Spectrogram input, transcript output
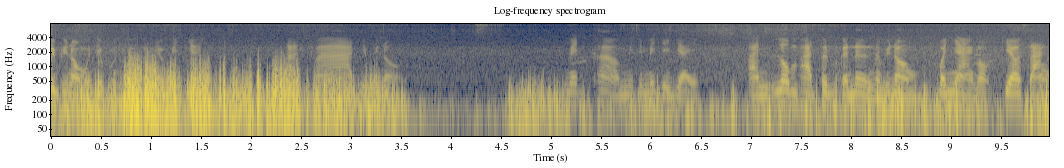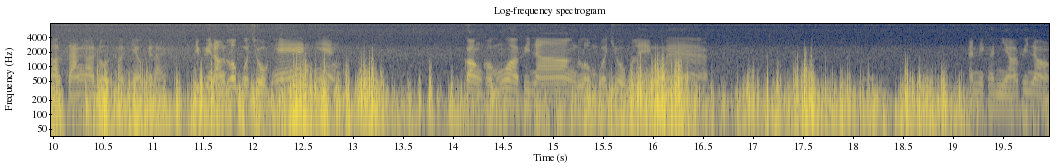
ยพี่น้องมันจะพุ่นข้าวเหนียวเม็ดใหญ่ลาดฟาดอยู่พี่น้อง เม็ดข้าวมีแต่เม็ดใหญ่ๆ อันลมพัดเพิ่นมันก็เนิ่งนะพี่น้องบ่ยากหรอกเกี่ยวสังเอาสังเอาโดดข้าวเหนียวก็ได้ที่พี่น้องลมก็โชกแห้งแห้งกล้องขมัวพี่น้องลมก็โชกแรงมาก อันนี้ข้าวเหนียวพี่น้อง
